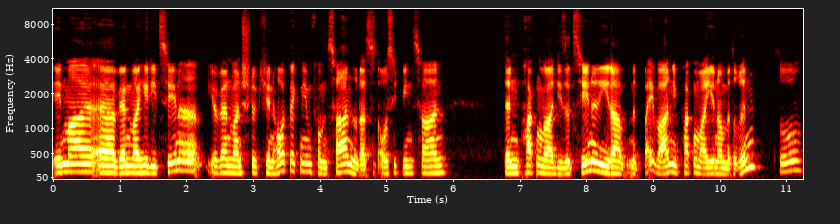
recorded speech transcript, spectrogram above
Einmal äh, werden wir hier die Zähne, hier werden wir ein Stückchen Haut wegnehmen vom Zahn, sodass es aussieht wie ein Zahn. Dann packen wir diese Zähne, die da mit bei waren, die packen wir hier noch mit drin. So.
